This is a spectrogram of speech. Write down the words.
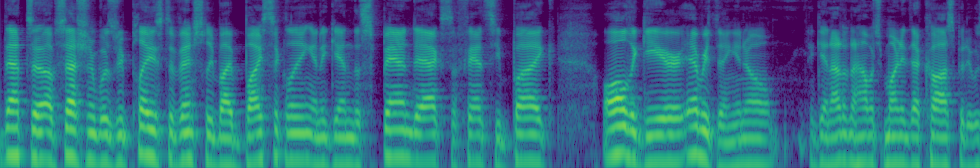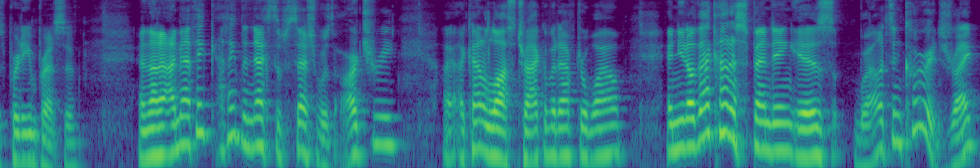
that uh, obsession was replaced eventually by bicycling, and again the spandex, the fancy bike, all the gear, everything. You know, again I don't know how much money that cost, but it was pretty impressive. And then I mean I think I think the next obsession was archery. I, I kind of lost track of it after a while, and you know that kind of spending is well, it's encouraged, right?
